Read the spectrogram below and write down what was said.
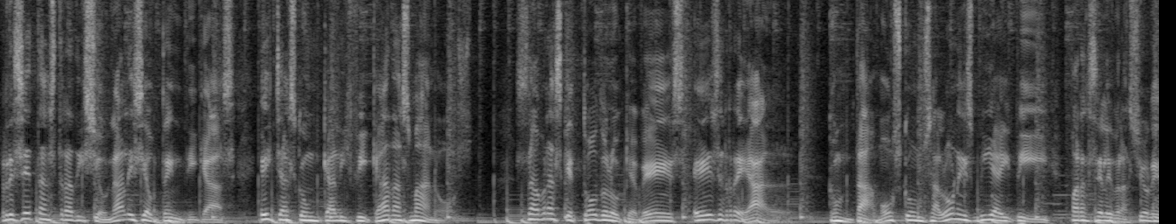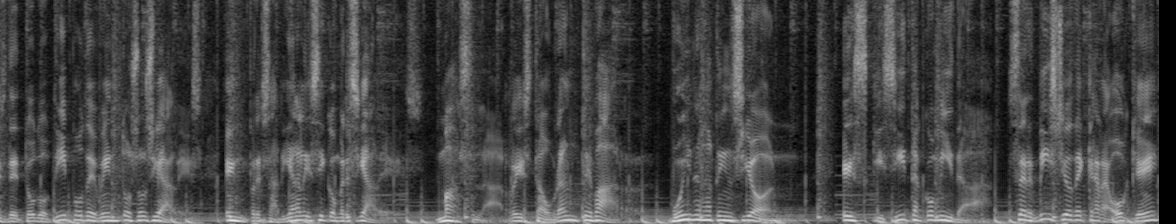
recetas tradicionales y auténticas hechas con calificadas manos. Sabrás que todo lo que ves es real. Contamos con salones VIP para celebraciones de todo tipo de eventos sociales, empresariales y comerciales. Masla Restaurante Bar. Buena atención. Exquisita comida, servicio de karaoke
